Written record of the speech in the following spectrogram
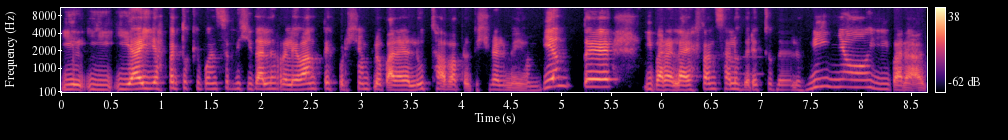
Y, y, hay aspectos que pueden ser digitales relevantes, por ejemplo, para la lucha para proteger el medio ambiente y para la defensa de los derechos de los niños y para eh,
